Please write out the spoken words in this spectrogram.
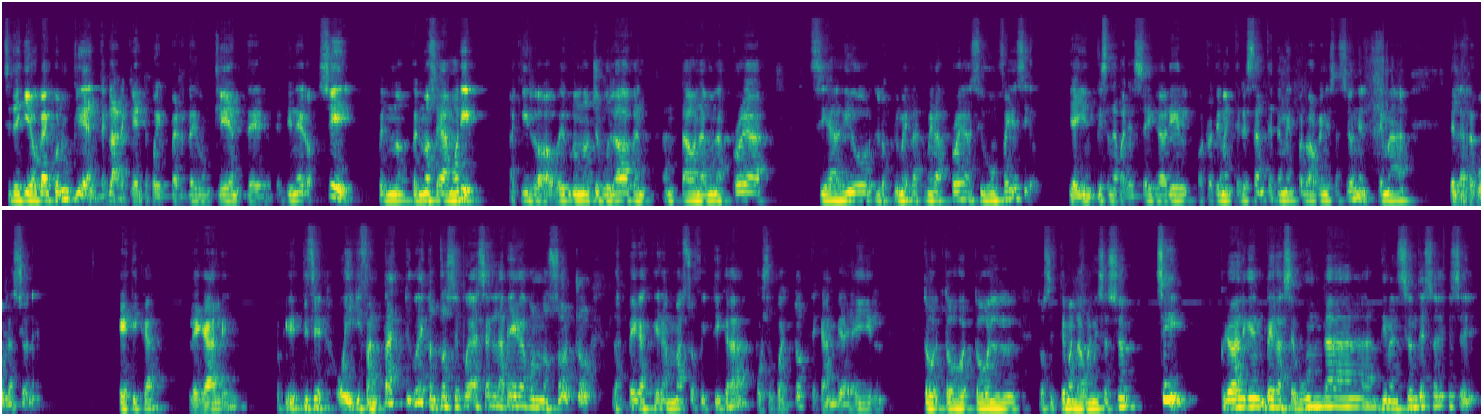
si te equivocas con un cliente. Claro, el cliente puede perder un cliente de dinero, sí, pero no, pero no se va a morir. Aquí los vehículos no tripulados que han, estado en algunas pruebas, si ha habido los primeros, las primeras pruebas, si hubo un fallecido. Y ahí empiezan a aparecer, Gabriel, otro tema interesante también para la organización, el tema de las regulaciones éticas, legales, Porque dice, oye, qué fantástico esto, entonces puede hacer la pega con nosotros, las pegas que eran más sofisticadas, por supuesto, te cambia ahí todo, todo, todo, el, todo sistema de la organización. Sí, pero alguien ve la segunda dimensión de eso y dice,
